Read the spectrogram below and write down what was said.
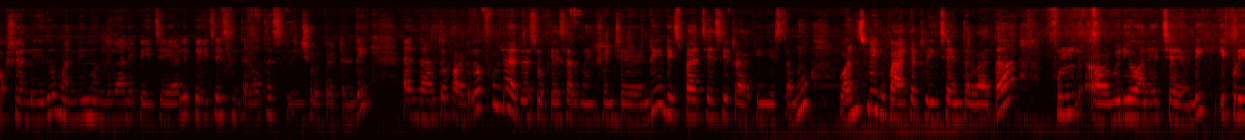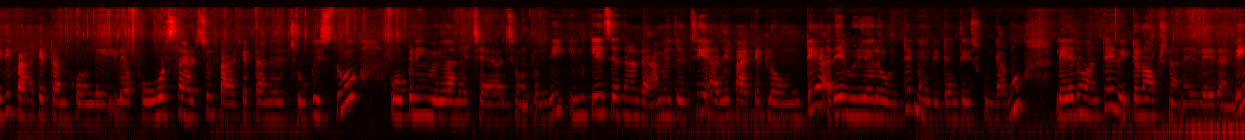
ఆప్షన్ లేదు. మనీ ముందుగానే పే చేయాలి. పే చేసిన తర్వాత స్క్రీన్ షాట్ పెట్టండి. అండ్ దాంతో పాటుగా ఫుల్ అడ్రస్ ఒకేసారి మెన్షన్ చేయండి. డిస్పాచ్ చేసి ట్రాకింగ్ ఇస్తాము. వన్స్ మీకు ప్యాకెట్ రీచ్ అయిన తర్వాత ఫుల్ వీడియో అనేది చేయండి. ఇప్పుడు ఇది ప్యాకెట్ అనుకోండి. ఇలా ఫోర్ సైడ్స్ ప్యాకెట్ అనేది చూపిస్తూ ఓపెనింగ్ వీడియో అనేది చేయాల్సి ఉంటుంది. ఇన్ కేస్ ఏదైనా డ్యామేజ్ వచ్చి అదే ప్యాకెట్లో ఉంటే అదే వీడియోలో ఉంటే మేము రిటర్న్ తీసుకుంటాము. లేదు అంటే రిటర్న్ ఆప్షన్ అనేది లేదండి.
